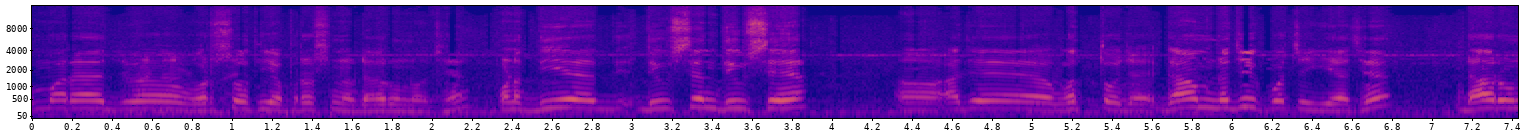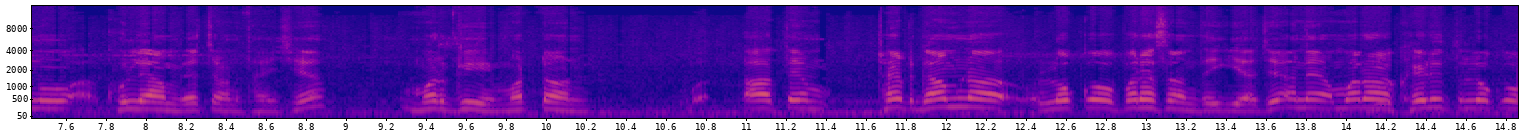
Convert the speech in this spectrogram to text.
અમારે જ વર્ષોથી આ પ્રશ્ન દારૂનો છે. પણ દિવસે ને દિવસે આજે વધતો જાય. ગામ નજીક પહોંચી ગયા છે. દારૂનું ખુલ્લેઆમ વેચાણ થાય છે. મરઘી, મટન, આ તેમ ઠેઠ ગામના લોકો પરેશાન થઈ ગયા છે અને અમારા ખેડૂત લોકો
